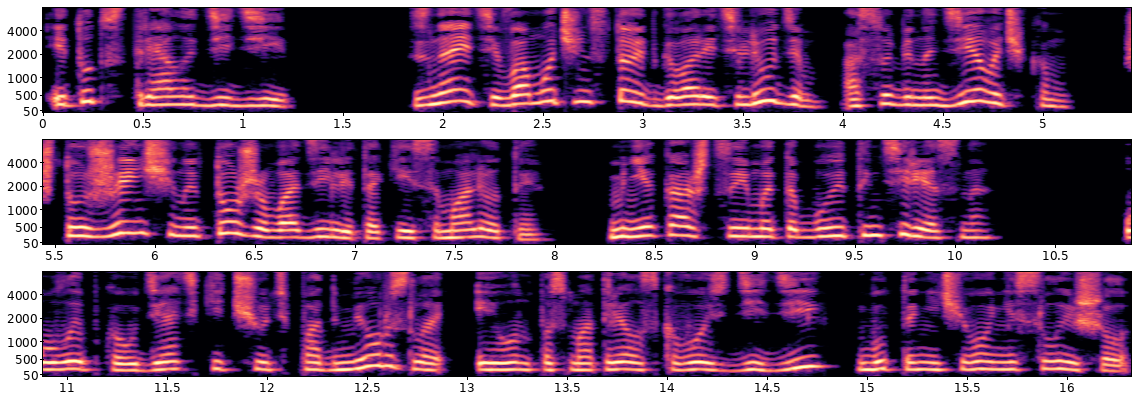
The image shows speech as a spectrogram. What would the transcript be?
И тут встряла Диди. «Знаете, вам очень стоит говорить людям, особенно девочкам, что женщины тоже водили такие самолеты. Мне кажется, им это будет интересно». Улыбка у дядьки чуть подмерзла, и он посмотрел сквозь Диди, будто ничего не слышал,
